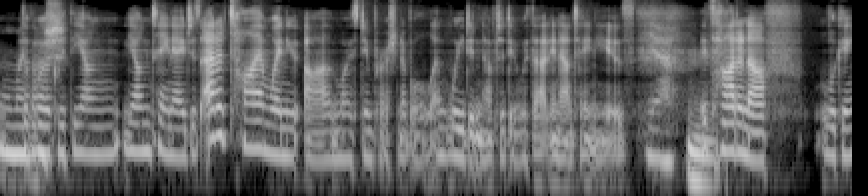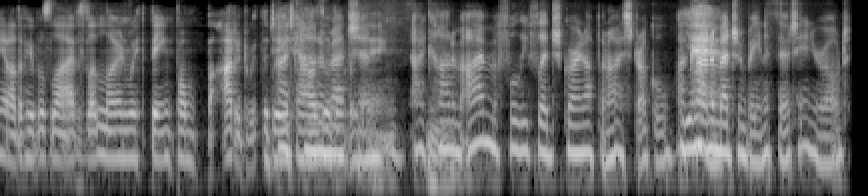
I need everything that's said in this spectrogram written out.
Oh my the work with young young teenagers at a time when you are the most impressionable, and we didn't have to deal with that in our teen years. yeah. mm. It's hard enough looking at other people's lives, let alone with being bombarded with the I details can't of imagine. everything. I can't. Hmm. im- I'm a fully fledged grown up, and I struggle. I Yeah. can't imagine being a 13 year old.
